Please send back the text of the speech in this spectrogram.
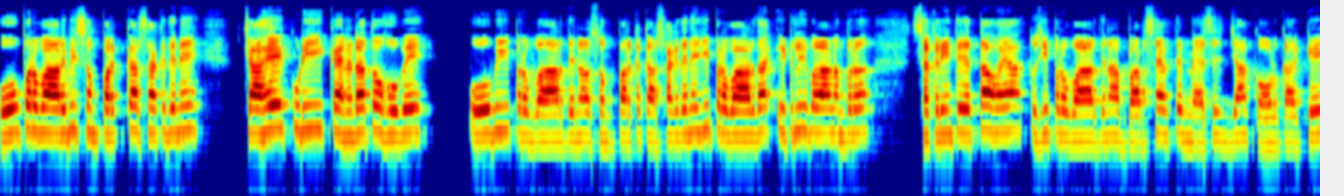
ਉਹ ਪਰਿਵਾਰ ਵੀ ਸੰਪਰਕ ਕਰ ਸਕਦੇ ਨੇ, ਚਾਹੇ ਕੁੜੀ ਕੈਨੇਡਾ ਤੋਂ ਹੋਵੇ, ਉਹ ਵੀ ਪਰਿਵਾਰ ਦੇ ਨਾਲ ਸੰਪਰਕ ਕਰ ਸਕਦੇ ਨੇ ਜੀ। ਪਰਿਵਾਰ ਦਾ ਇਟਲੀ ਵਾਲਾ ਨੰਬਰ ਸਕਰੀਨ ਤੇ ਦਿੱਤਾ ਹੋਇਆ, ਤੁਸੀਂ ਪਰਿਵਾਰ ਦੇ ਨਾਲ WhatsApp ਤੇ ਮੈਸੇਜ ਜਾਂ ਕਾਲ ਕਰਕੇ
